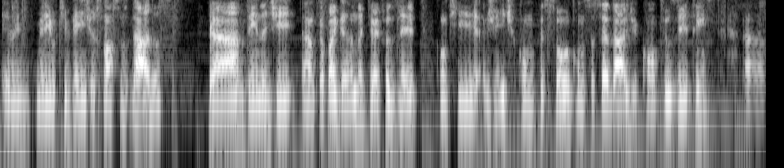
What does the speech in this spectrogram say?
ele meio que vende os nossos dados para venda de uh, propaganda que vai fazer com que a gente, como pessoa, como sociedade, compre os itens uh,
